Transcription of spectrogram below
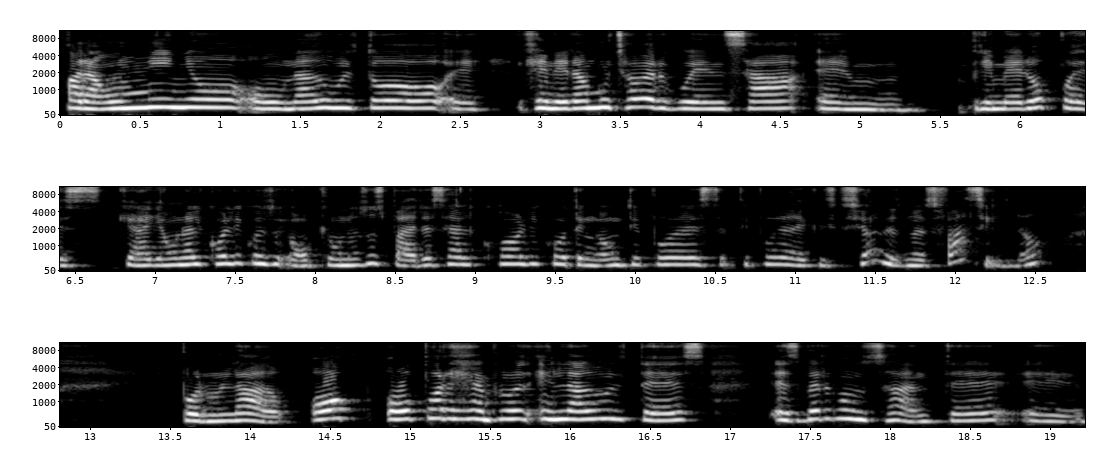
para un niño o un adulto, eh, genera mucha vergüenza. Em, primero, pues que haya un alcohólico o que uno de sus padres sea alcohólico o tenga un tipo de este tipo de adicciones, no es fácil, ¿no? Por un lado. O, o por ejemplo, en la adultez es vergonzante eh,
